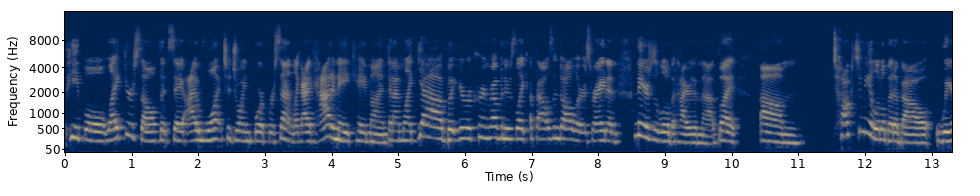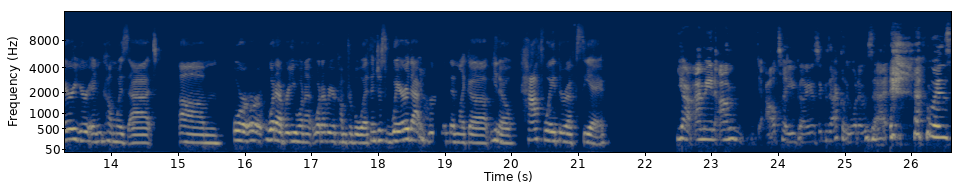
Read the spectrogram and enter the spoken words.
people like yourself that say, I want to join 4%. Like I've had an 8K month and I'm like, yeah, but your recurring revenue is like a thousand dollars, right? And yours is a little bit higher than that. But um talk to me a little bit about where your income was at um or or whatever you want to whatever you're comfortable with and just where that yeah. group within like a you know halfway through fca yeah i mean i'm I'll tell you guys exactly what it was at. I was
